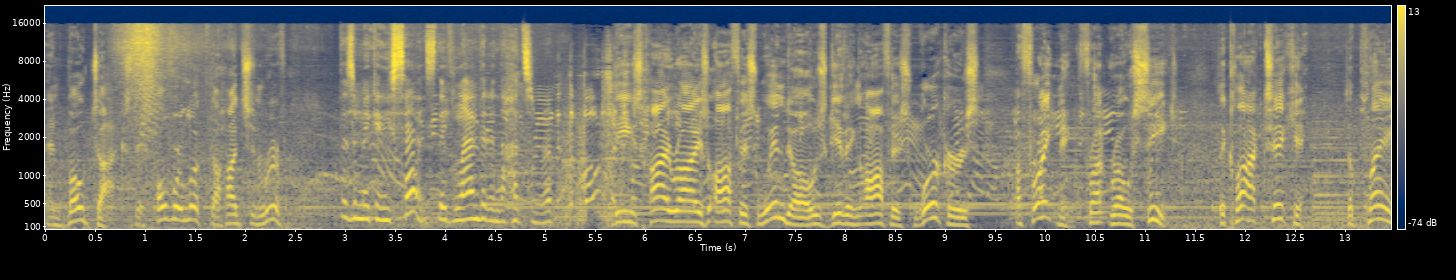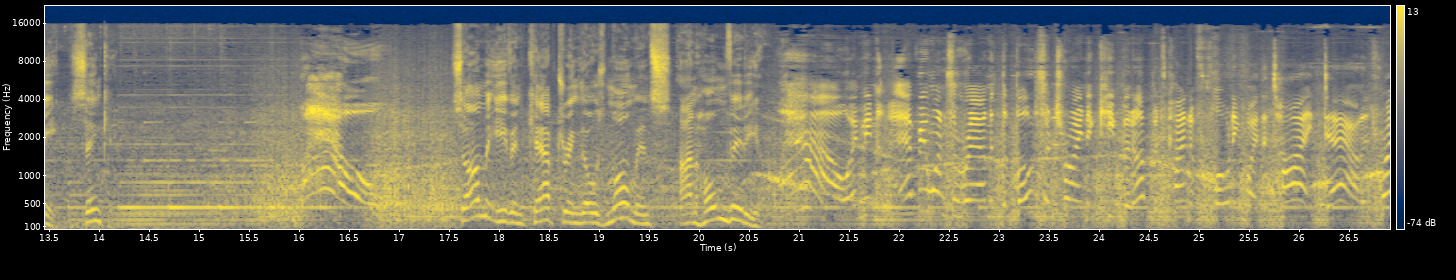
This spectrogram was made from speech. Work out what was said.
and boat docks that overlook the Hudson River. Doesn't make any sense. They've landed in the Hudson River. These high rise office windows giving office workers a frightening front row seat. The clock ticking, the plane sinking. Wow! Some even capturing those moments on home video. Wow! I mean, everyone's around it. The boats are trying to keep it up. It's kind of floating by the tide down. It's right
